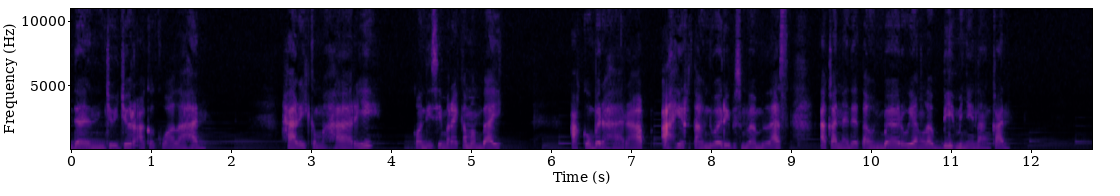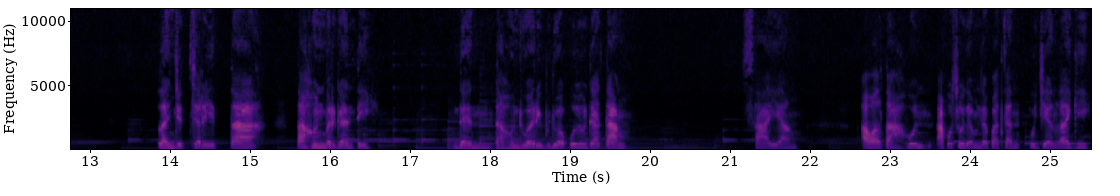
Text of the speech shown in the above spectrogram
dan jujur aku kewalahan. Hari ke hari, kondisi mereka membaik. Aku berharap akhir tahun 2019 akan ada tahun baru yang lebih menyenangkan. Lanjut cerita, tahun berganti dan tahun 2020 datang. Sayang, awal tahun aku sudah mendapatkan ujian lagi.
